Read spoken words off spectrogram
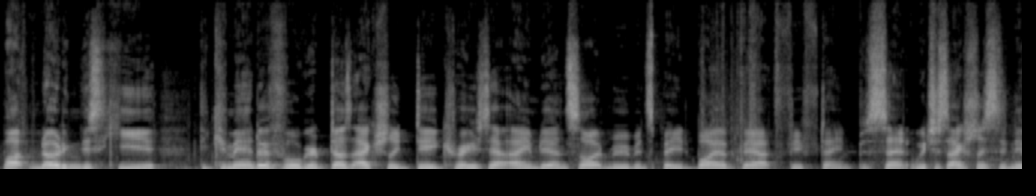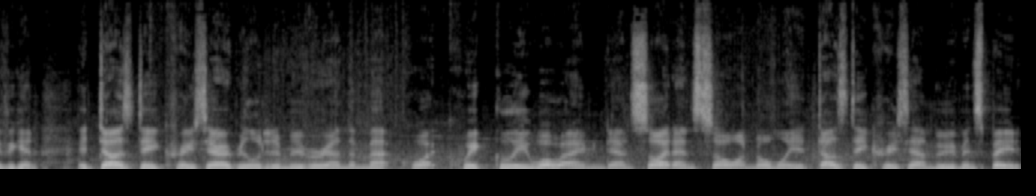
But noting this here, the Commando foregrip does actually decrease our aim down sight movement speed by about 15%, which is actually significant. It does decrease our ability to move around the map quite quickly while we're aiming down sight and so on. Normally it does decrease our movement speed,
